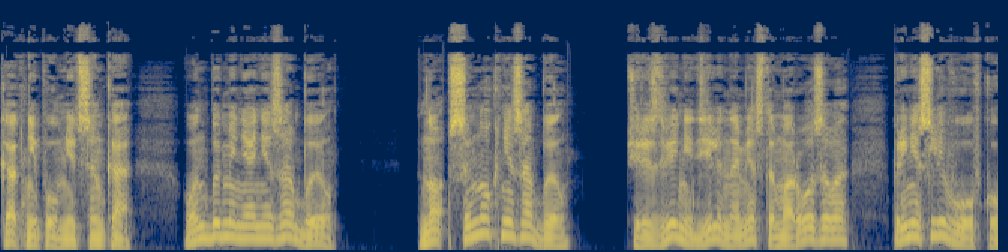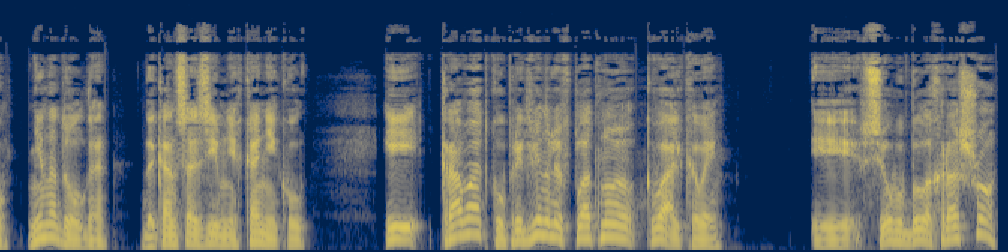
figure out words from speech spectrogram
Как не помнить сынка, он бы меня не забыл. Но сынок не забыл. Через две недели на место Морозова принесли Вовку, ненадолго, до конца зимних каникул, и кроватку придвинули вплотную к Вальковой. И все бы было хорошо,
